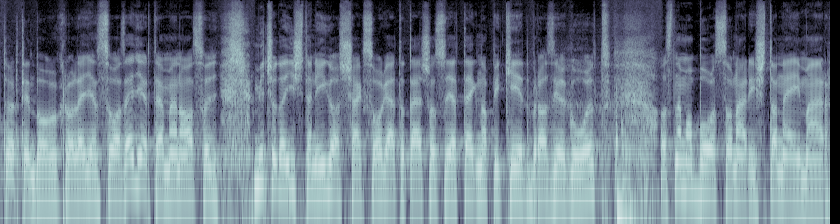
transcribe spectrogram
történt dolgokról legyen szó. Az egyértelműen az, hogy micsoda isteni igazságszolgáltatás az, hogy a tegnapi két brazil gólt, azt nem a bolsonárista Neymar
